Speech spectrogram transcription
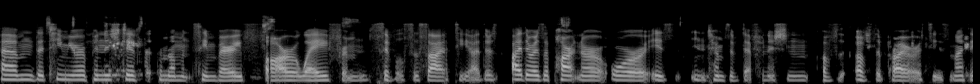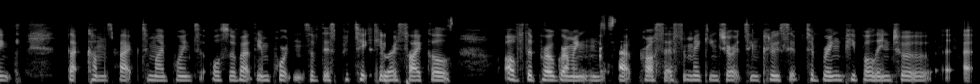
Um, the Team Europe initiatives at the moment seem very far away from civil society, either either as a partner or is in terms of definition of of the priorities. And I think that comes back to my point also about the importance of this particular cycle of the programming uh, process and making sure it's inclusive to bring people into a, a,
